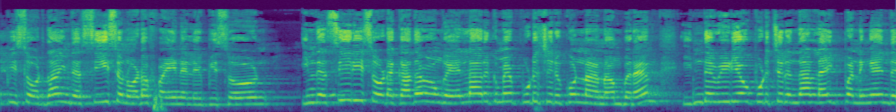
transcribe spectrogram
எபிசோட் தான் இந்த சீசனோட ஃபைனல் எபிசோட் இந்த சீரீஸோட கதை உங்கள் எல்லாருக்குமே பிடிச்சிருக்கும்னு நான் நம்புகிறேன் இந்த வீடியோ பிடிச்சிருந்தா லைக் பண்ணுங்கள் இந்த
